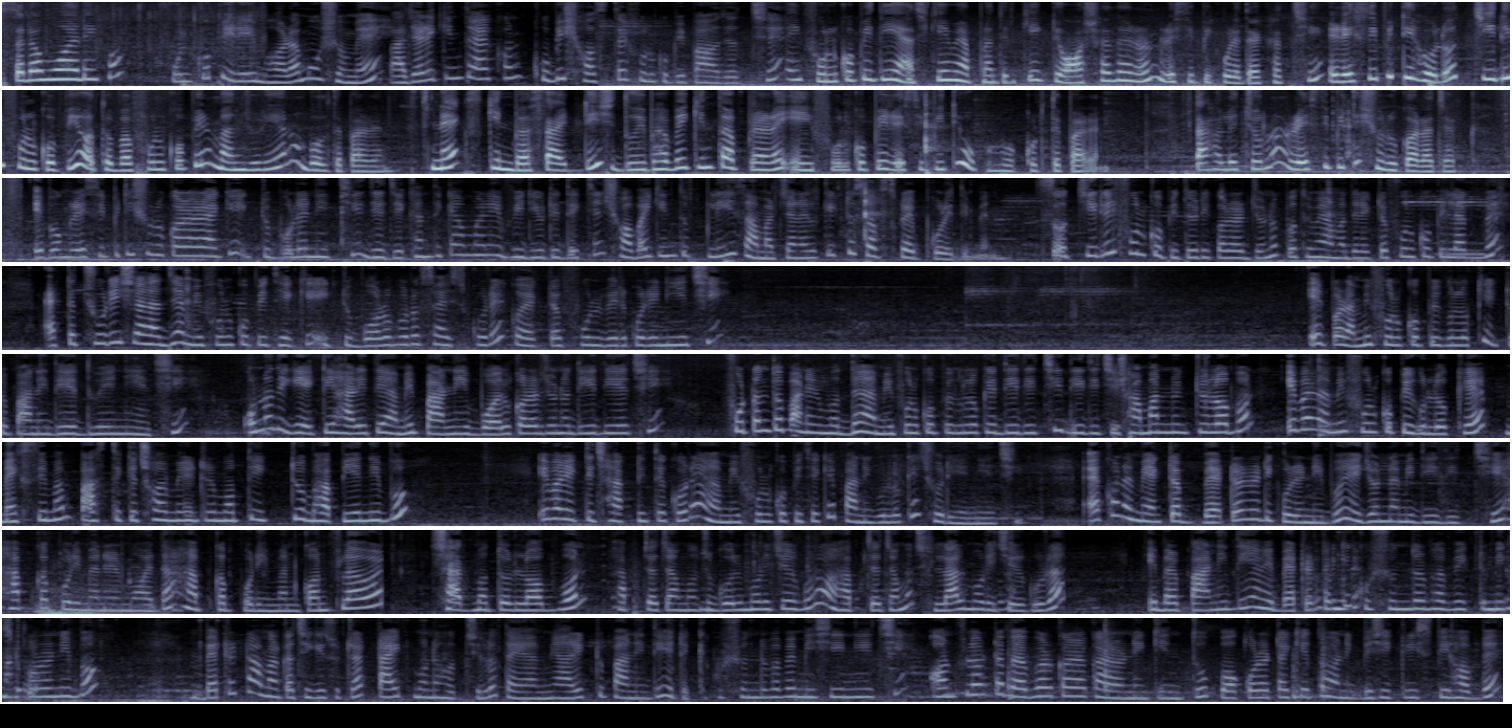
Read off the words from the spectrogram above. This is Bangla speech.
আসসালামু আলাইকুম। ফুলকপির এই ভরা মৌসুমে বাজারে কিন্তু এখন খুবই সস্তায় ফুলকপি পাওয়া যাচ্ছে। এই ফুলকপি দিয়ে আজকে আমি আপনাদেরকে একটি অসাধারণ রেসিপি করে দেখাচ্ছি। রেসিপিটি হলো চিলি ফুলকপি অথবা ফুলকপির মাঞ্জুরিয়ানও বলতে পারেন। স্ন্যাক্স কিংবা সাইড ডিশ দুইভাবেই কিন্তু আপনারা এই ফুলকপির রেসিপিটি উপভোগ করতে পারেন। তাহলে চলুন রেসিপিটি শুরু করা যাক। এবং রেসিপিটি শুরু করার আগে একটু বলে নিচ্ছি যে যেখান থেকে আমার এই ভিডিওটি দেখছেন, সবাই কিন্তু প্লিজ আমার চ্যানেলকে একটু সাবস্ক্রাইব করে দিবেন। সো চিলি ফুলকপি তৈরি করার জন্য প্রথমে আমাদের একটা ফুলকপি লাগবে। একটা ছুরির সাহায্যে আমি ফুলকপি থেকে একটু বড় বড় সাইজ করে কয়েকটা ফুল বের করে নিয়েছি। এরপর আমি ফুলকপিগুলোকে একটু পানি দিয়ে ধুয়ে নিয়েছি। অন্যদিকে একটি হাঁড়িতে আমি পানি বয়ল করার জন্য দিয়ে দিয়েছি। ফুটন্ত পানির মধ্যে আমি ফুলকপিগুলোকে দিয়ে দিচ্ছি দিয়ে দিচ্ছি সামান্য একটু লবণ। এবার আমি ফুলকপিগুলোকে ম্যাক্সিমাম পাঁচ থেকে ছয় মিনিটের মধ্যে একটু ভাপিয়ে নিব। এবার একটি ছাঁকনিতে করে আমি ফুলকপি থেকে পানিগুলোকে ছড়িয়ে নিয়েছি। এখন আমি একটা ব্যাটার রেডি করে নিব এই জন্য আমি দিয়ে দিচ্ছি হাফ কাপ পরিমাণের ময়দা হাফ কাপ পরিমাণ কর্নফ্লাওয়ার স্বাদ মতো লবণ হাফ চা চামচ গোলমরিচের গুঁড়ো হাফ চা চামচ লাল মরিচের গুঁড়া। এবার পানি দিয়ে আমি ব্যাটারটাকে খুব সুন্দরভাবে একটু মিক্সড করে নিব। ব্যাটারটা আমার কাছে কিছুটা টাইট মনে হচ্ছিল, তাই আমি আরেকটু পানি দিয়ে এটাকে খুব সুন্দরভাবে মিশিয়ে নিয়েছি। কর্নফ্লাওয়ারটা ব্যবহার করার কারণে কিন্তু পকোড়াটা খেতে অনেক বেশি ক্রিস্পি হবে।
